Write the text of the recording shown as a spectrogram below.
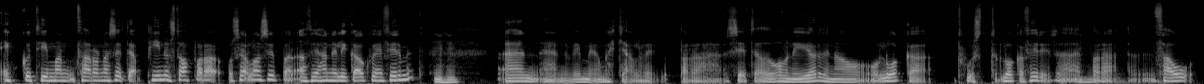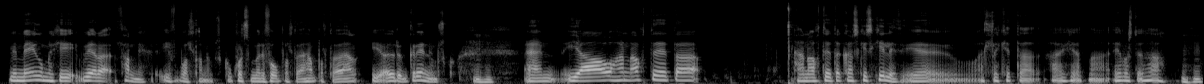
einhver tíman þarf hann að setja pínustoppara og sjálfa sig bara af því hann er líka ákveðin fyrirmynd mm -hmm en, en við meðum ekki alveg bara setja það ofan í jörðina og, og loka, veist, loka fyrir það er -hmm. bara, þá, við meðum ekki vera þannig í fólkváltanum, sko, hvort sem er í fókbólta eða handbólta eða í öðrum greinum sko. mm -hmm. en já, hann átti þetta hann átti þetta kannski skilið ég ætla ekki að, að hérna, efast um það mm -hmm.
